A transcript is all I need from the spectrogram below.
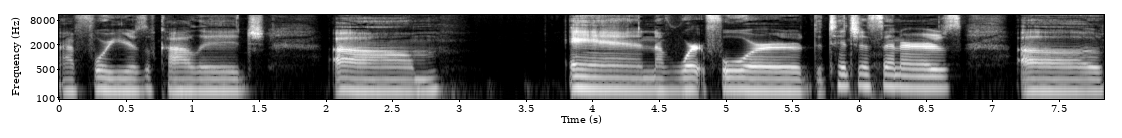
I have four years of college. Um, and I've worked for detention centers, uh,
